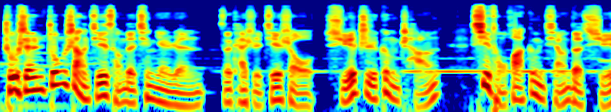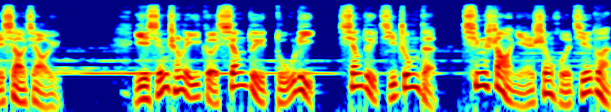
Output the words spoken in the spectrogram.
出身中上阶层的青年人则开始接受学制更长、系统化更强的学校教育，也形成了一个相对独立、相对集中的青少年生活阶段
